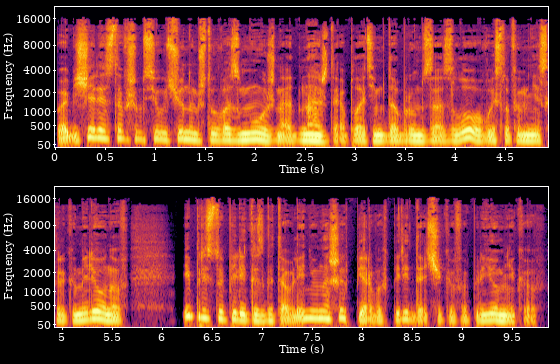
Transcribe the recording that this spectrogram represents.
пообещали оставшимся ученым, что, возможно, однажды оплатим добром за зло, выслав им несколько миллионов, и приступили к изготовлению наших первых передатчиков и приемников.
